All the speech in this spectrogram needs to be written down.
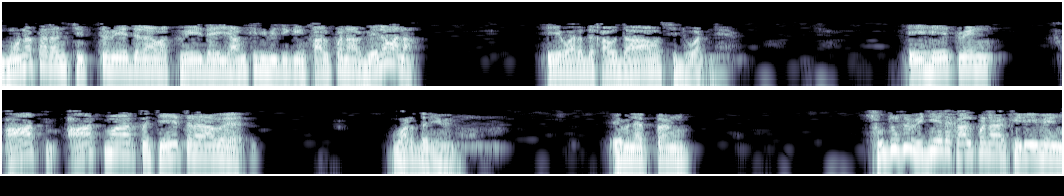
මොනතරම් චිත්ත වේදනාවක් වේදයි යම්කිසි විදිහකින් කල්පනා වෙනවනම් ඒ වරද කවදාවත් සිදුවන්නේ ඒ හේතුවෙන් ආත්මාර්ථ චේතනාව වර්ධනය වෙනවා. එහෙම නැත්නම් සුදුසු විදියට කල්පනා කිරීමෙන්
